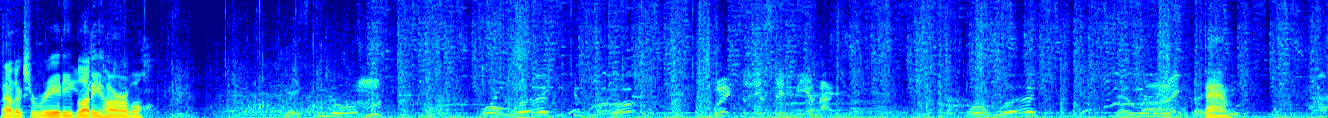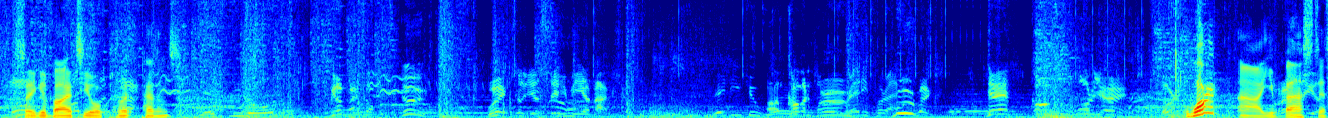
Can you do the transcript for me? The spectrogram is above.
That looks really bloody horrible. Move it. Death comes for you. What? Ah, you bastard.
